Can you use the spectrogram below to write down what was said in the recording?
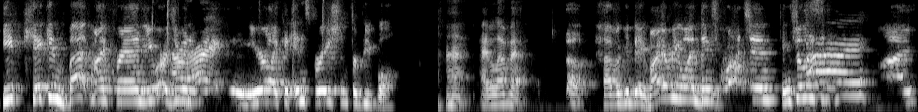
Keep kicking butt, my friend. You are doing All right. You're like an inspiration for people. I love it. Oh, have a good day. Bye, everyone. Thanks for watching. Thanks for listening. Bye. Bye.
